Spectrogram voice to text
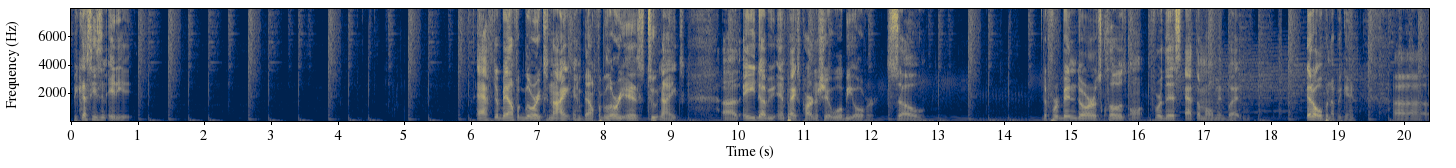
because he's an idiot. After Bound for Glory tonight, and Bound for Glory is tonight, uh, the AEW Impact's partnership will be over. So the Forbidden Door is closed on, for this at the moment, but it'll open up again. Uh,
